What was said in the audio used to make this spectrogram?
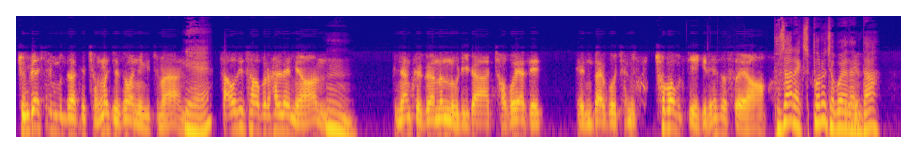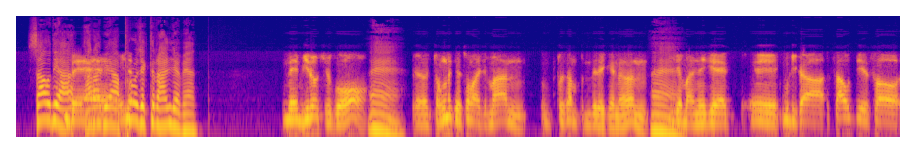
준비하시는 분들한테 정말 죄송한 얘기지만, 예, 사우디 사업을 하려면, 음, 그냥 그거는 우리가 접어야 돼, 된다고 저는 초반부터 얘기를 했었어요. 부산 엑스포는 접어야 네. 된다. 사우디아라비아 네, 왜냐- 프로젝트를 하려면, 네, 밀어주고, 예, 어, 정말 죄송하지만 부산 분들에게는 네. 이게 만약에 에, 우리가 사우디에서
